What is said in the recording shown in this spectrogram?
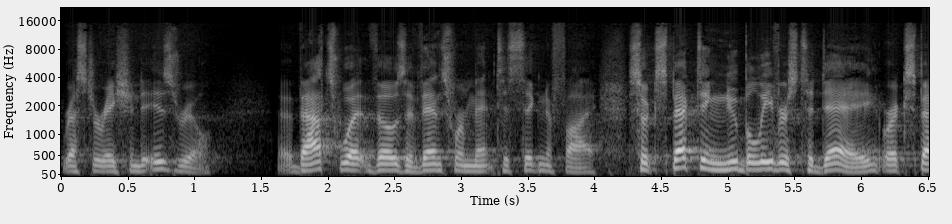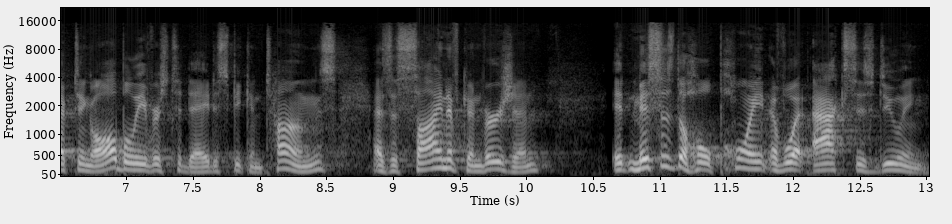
restoration to Israel. That's what those events were meant to signify. So, expecting new believers today, or expecting all believers today to speak in tongues as a sign of conversion, it misses the whole point of what Acts is doing.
